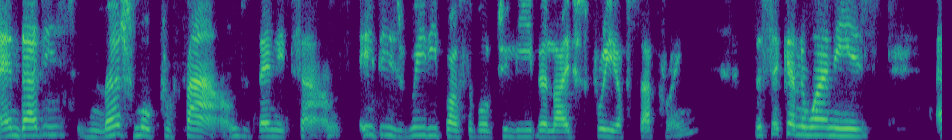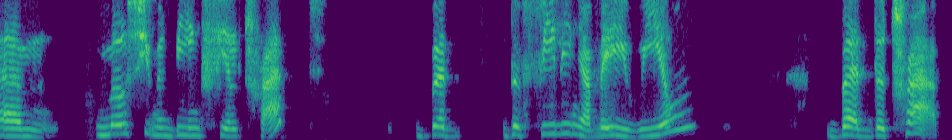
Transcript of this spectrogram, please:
And that is much more profound than it sounds. It is really possible to live a life free of suffering. The second one is um, most human beings feel trapped but the feeling are very real, but the trap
